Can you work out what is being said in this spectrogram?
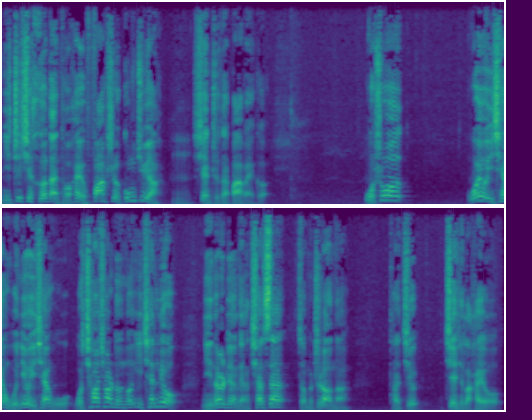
你这些核弹头还有发射工具啊，限制在八百个。我说，我有一千五，你有一千五，我悄悄的能一千六，你那儿亮两千三，怎么知道呢？他就接下来还有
